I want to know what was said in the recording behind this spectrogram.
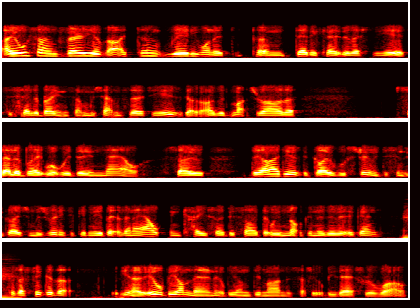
I also am very. I don't really want to um, dedicate the rest of the year to celebrating something which happened 30 years ago. I would much rather celebrate what we're doing now. So the idea of the global stream of disintegration was really to give me a bit of an out in case I decide that we're not going to do it again. Because I figure that you know it will be on there and it will be on demand and stuff. It will be there for a while.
